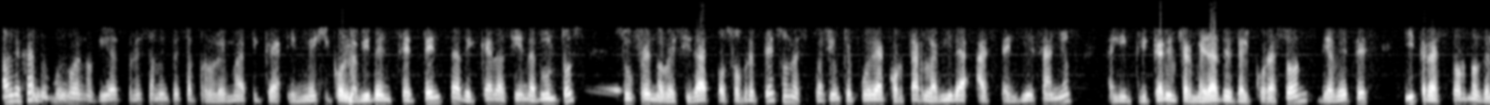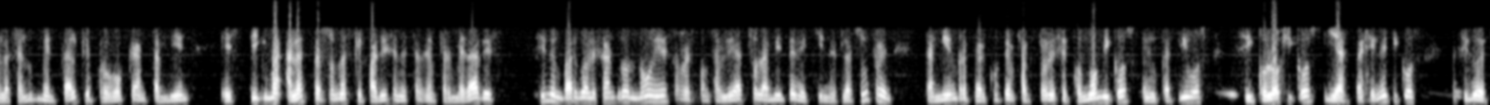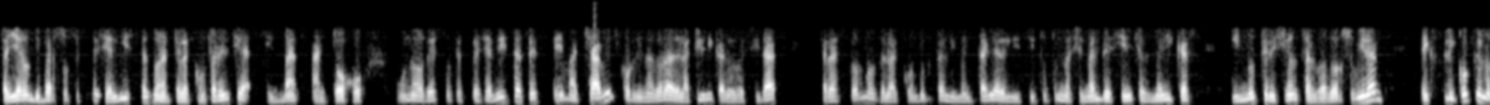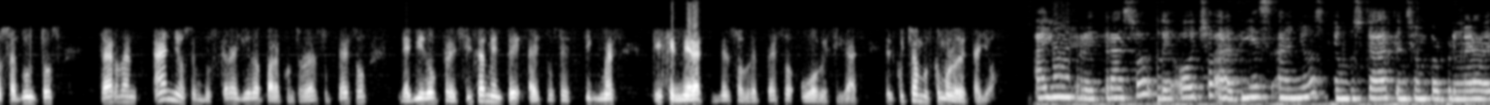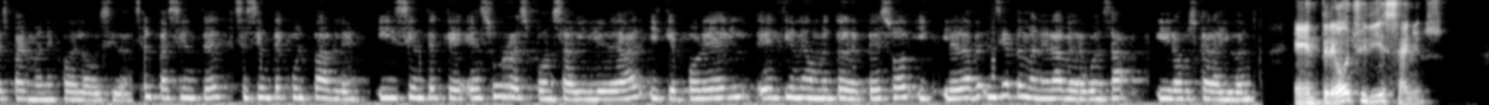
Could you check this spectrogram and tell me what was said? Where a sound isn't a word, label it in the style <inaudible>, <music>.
Alejandro, muy buenos días. Precisamente esa problemática en México la viven 70 de cada 100 adultos sufren obesidad o sobrepeso, una situación que puede acortar la vida hasta en 10 años al implicar enfermedades del corazón, diabetes y trastornos de la salud mental que provocan también estigma a las personas que padecen estas enfermedades. Sin embargo, Alejandro, no es responsabilidad solamente de quienes la sufren, también repercuten factores económicos, educativos, psicológicos y hasta genéticos. Así lo detallaron diversos especialistas durante la conferencia Sin Más Antojo. Uno de estos especialistas es Emma Chávez, coordinadora de la Clínica de Obesidad, Trastornos de la Conducta Alimentaria del Instituto Nacional de Ciencias Médicas y Nutrición Salvador Subirán. Explicó que los adultos tardan años en buscar ayuda para controlar su peso debido precisamente a estos estigmas que genera tener sobrepeso u obesidad. Escuchamos cómo lo detalló. Hay un retraso de 8 a 10 años en buscar atención por primera vez para el manejo de la obesidad. El paciente se siente culpable y siente que es su responsabilidad y que por él él tiene aumento de peso y le da en cierta manera vergüenza ir a buscar ayuda. Entre 8 y 10 años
